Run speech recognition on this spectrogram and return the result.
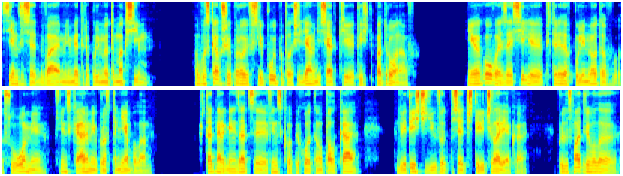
7,62 мм пулеметы «Максим», выпускавшие порой вслепую по площадям десятки тысяч патронов. Никакого засилия пистолетов-пулеметов Суоми финской армии просто не было. Штатная организация финского пехотного полка 2954 человека предусматривала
